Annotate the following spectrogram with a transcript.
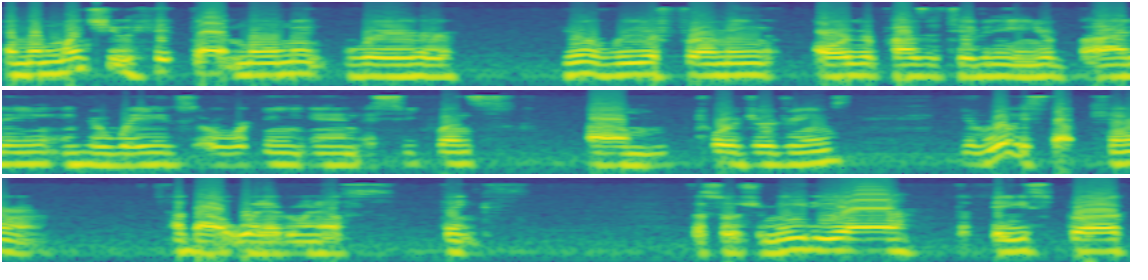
And then once you hit that moment where you're reaffirming all your positivity and your body and your waves are working in a sequence um, towards your dreams, you really stop caring about what everyone else thinks. The social media, the Facebook,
